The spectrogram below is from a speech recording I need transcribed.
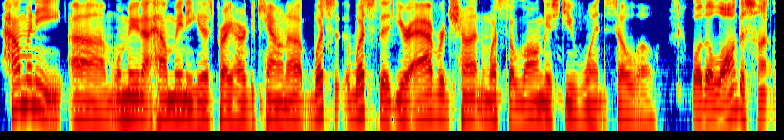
How many? Um, well, maybe not how many, because that's probably hard to count up. What's what's the your average hunt, and what's the longest you've went solo? Well, the longest hunt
